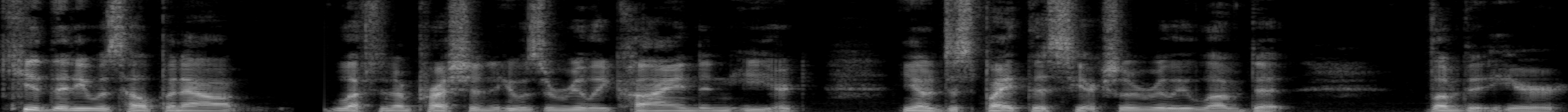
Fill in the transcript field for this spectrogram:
kid that he was helping out left an impression. He was really kind, and he, you know, despite this, he actually really loved it, loved it here,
